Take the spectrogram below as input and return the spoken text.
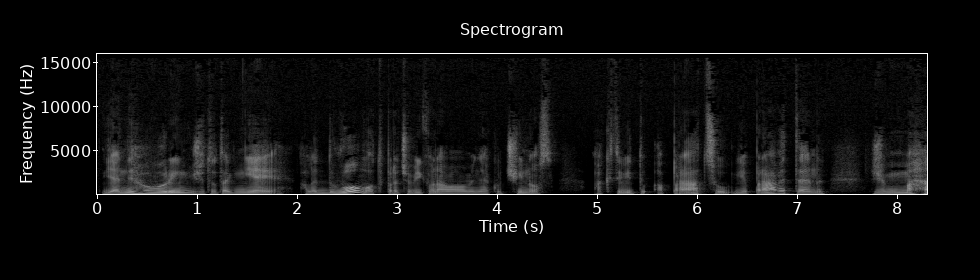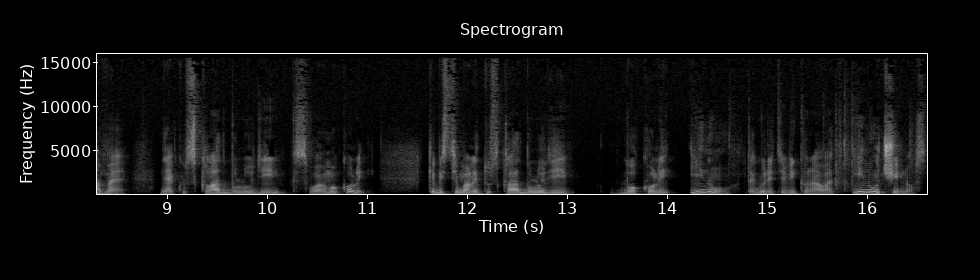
Ja nehovorím, že to tak nie je, ale dôvod, prečo vykonávame nejakú činnosť, aktivitu a prácu je práve ten, že máme nejakú skladbu ľudí v svojom okolí. Keby ste mali tú skladbu ľudí v okolí inú, tak budete vykonávať inú činnosť,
